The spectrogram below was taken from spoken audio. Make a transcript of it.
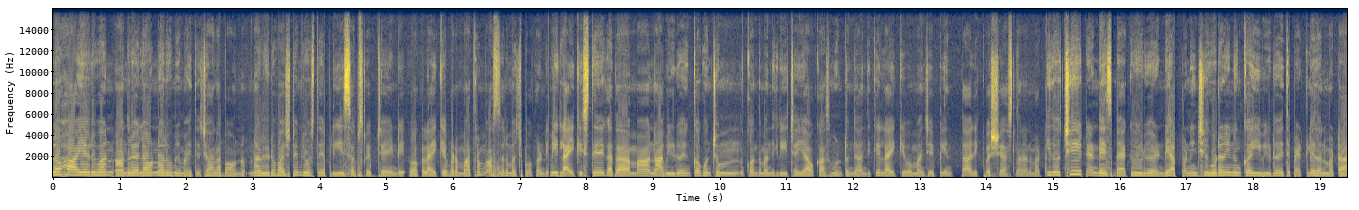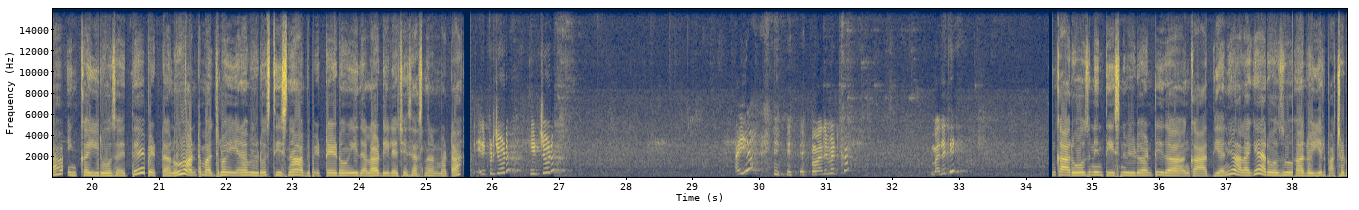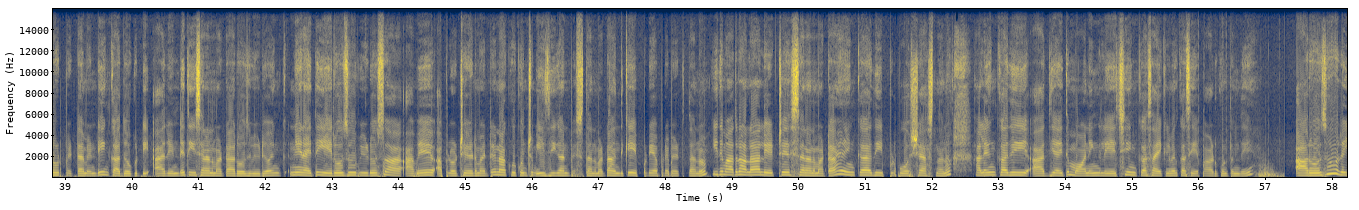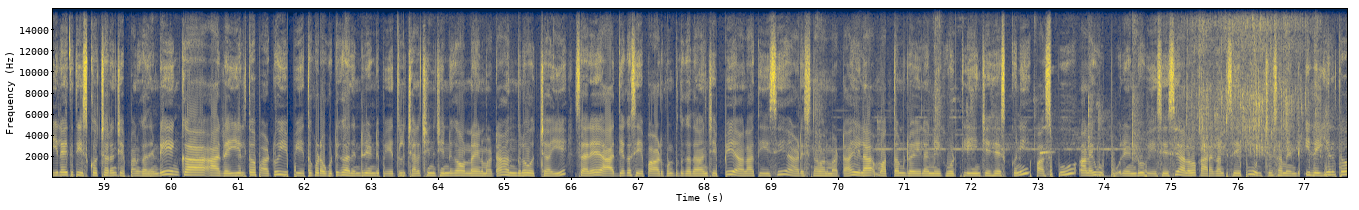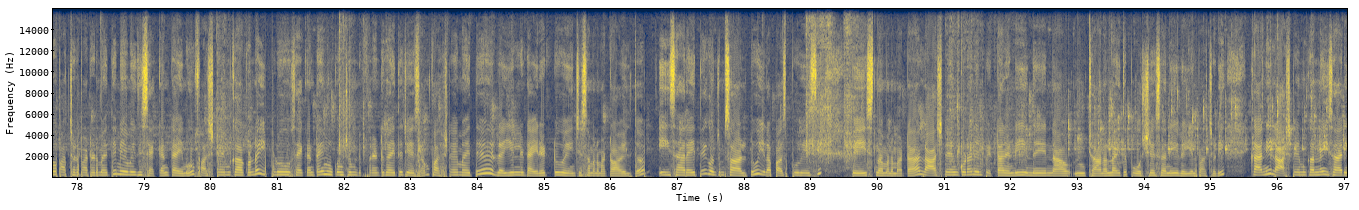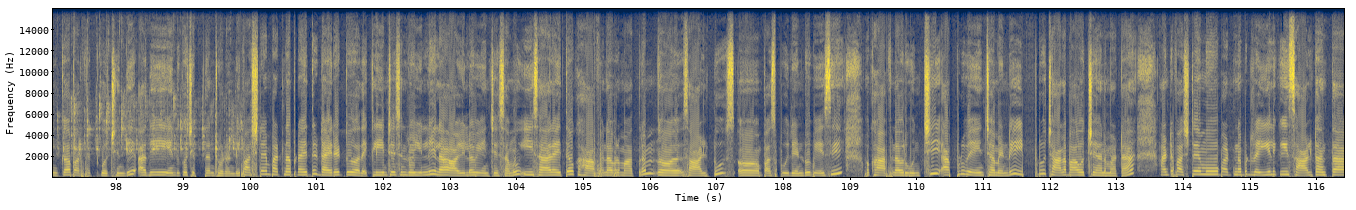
Hello hi everyone. అందరూ ఎలా ఉన్నారు? మేమైతే చాలా బాగున్నాం. నా వీడియో ఫస్ట్ టైం చూస్తే ప్లీజ్ సబ్స్క్రైబ్ చేయండి. ఒక లైక్ ఇవ్వడం మాత్రం అస్సలు మర్చిపోకండి. మీరు లైక్ ఇస్తే కదా మా నా వీడియో ఇంకా కొంచెం కొంతమందికి రీచ్ అయ్యే అవకాశం ఉంటుంది. అందుకే లైక్ ఇవ్వమని చెప్పి ఇంత రిక్వెస్ట్ చేస్తున్నాను అనమాట ఇది వచ్చి టెన్ డేస్ బ్యాక్ వీడియో అండి. అప్పటి నుంచి కూడా నేను ఇంకా ఈ వీడియో అయితే పెట్టలేదు అనమాట ఇంకా ఈ రోజు అయితే పెట్టాను. అంటే మధ్యలో ఏమైనా వీడియోస్ తీసినా అవి పెట్టేయడం ఇది అలా డిలే చేసేస్తున్నాను అనమాట ఇప్పుడు చూడు ఇటు చూడు. అయ్యా! మళ్ళీ పెట్టుకో. మళ్ళీ ఇంకా ఆ రోజు నేను తీసిన వీడియో అంటే ఇదా ఇంకా అది అని అలాగే ఆ రోజు ఆ రొయ్యలు పచ్చడి ఒకటి పెట్టామండి. ఇంకా అదొకటి. ఆ రెండే తీసాను అనమాట ఆ రోజు వీడియో. ఇంకా నేనైతే ఏ రోజు వీడియోస్ అవే అప్లోడ్ చేయడం అంటే నాకు కొంచెం ఈజీగా అనిపిస్తుంది అనమాట అందుకే ఎప్పుడే అప్పుడే పెడతాను. ఇది మాత్రం అలా లేట్ చేస్తాను అనమాట ఇంకా అది ఇప్పుడు పోస్ట్ చేస్తున్నాను. అలాగే ఇంకా అది అది అయితే మార్నింగ్ లేచి ఇంకా సైకిల్ మీద కాసేపు ఆడుకుంటుంది. ఆ రోజు రొయ్యలు అయితే తీసుకొచ్చారని చెప్పాను కదండి. ఇంకా ఆ రొయ్యలతో పాటు ఈ పీత కూడా ఒకటి కాదండి రెండు పీతలు చాలా చిన్న చిన్నగా ఉన్నాయన్నమాట. అందులో వచ్చాయి. సరే ఆద్యక సేపు ఆడుకుంటుంది కదా అని చెప్పి అలా తీసి ఆడిస్తున్నాం అనమాట ఇలా మొత్తం రొయ్యలన్నీ కూడా క్లీన్ చేసేసుకుని పసుపు అలాగే ఉప్పు రెండు వేసేసి అలా ఒక అరగంట సేపు ఉంచేసామండి. ఈ రొయ్యలతో పచ్చడి పట్టడం అయితే మేము ఇది సెకండ్ టైం ఫస్ట్ టైం కాకుండా ఇప్పుడు సెకండ్ టైం కొంచెం డిఫరెంట్గా అయితే చేసాం. ఫస్ట్ టైం అయితే రొయ్యల్ని డైరెక్ట్ వేయించేసాం అనమాట ఆయిల్తో ఈసారి అయితే కొంచెం సాల్ట్ ఇలా పసుపు వేసి వేయిస్తున్నాం అనమాట లాస్ట్ టైం కూడా నేను పెట్టానండి. నా ఛానల్లో అయితే పోస్ట్ చేశాను ఈ రొయ్యల పచ్చడి. కానీ లాస్ట్ టైం కన్నా ఈసారి ఇంకా పర్ఫెక్ట్గా వచ్చింది. అది ఎందుకో చెప్తాను చూడండి. ఫస్ట్ టైం పట్టినప్పుడు అయితే డైరెక్ట్ అదే క్లీన్ చేసిన రొయ్యల్ని ఇలా ఆయిల్లో వేయించేసాము. ఈసారి అయితే ఒక హాఫ్ అన్ అవర్ మాత్రం సాల్ట్ పసుపు రెండు వేసి ఒక హాఫ్ అన్ అవర్ ఉంచి అప్పుడు వేయించామండి. ఇప్పుడు చాలా బాగా వచ్చాయన్నమాట. అంటే ఫస్ట్ టైం పట్టినప్పుడు రొయ్యలకి సాల్ట్ అంతా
